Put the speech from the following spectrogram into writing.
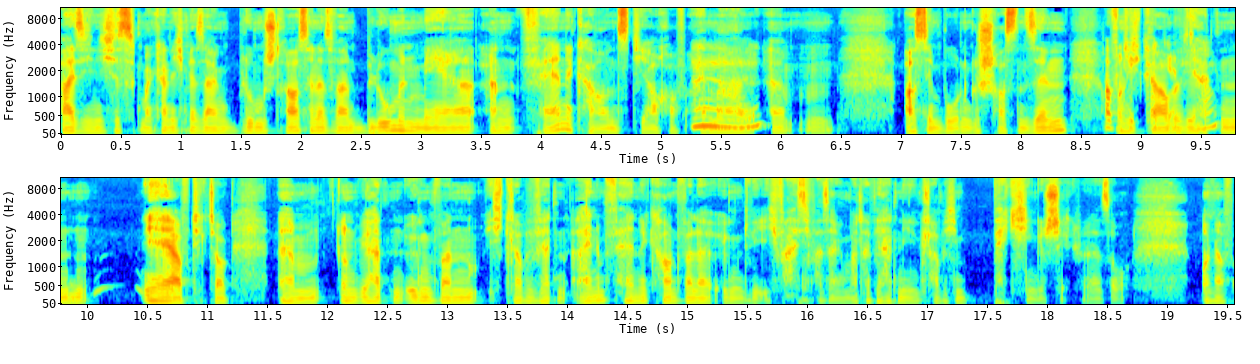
weiß ich nicht, ist, man kann nicht mehr sagen Blumenstrauß, sondern es waren Blumenmeer an Fan-Accounts, die auch auf einmal mhm. ähm, aus dem Boden geschossen sind. Auf und TikTok ich glaube, wir ne? hatten ja, ja, auf TikTok. Ähm, und wir hatten irgendwann, ich glaube, wir hatten einen Fan-Account, weil er irgendwie, ich weiß nicht, was er gemacht hat, wir hatten ihn, glaube ich, ein Päckchen geschickt oder so. Und auf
